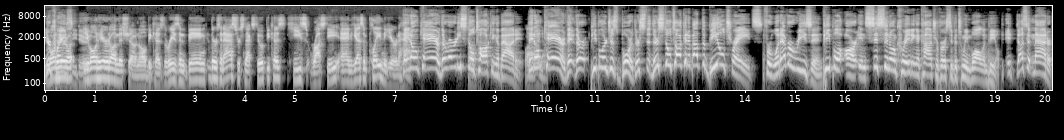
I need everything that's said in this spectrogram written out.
You You're crazy, it- dude. You won't hear it on this show, Noel, because the reason being there's an asterisk next to it because he's rusty and he hasn't played in a year and a half. They don't care. They're already still oh. talking about it. Well, they don't care. They, they're people are just bored. They're st- they're still talking about the Beal trades for whatever reason. People are insistent on creating a controversy between Wall and Beal. It doesn't matter.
